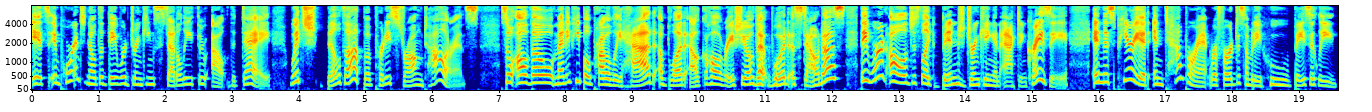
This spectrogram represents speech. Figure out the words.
it's important to note that they were drinking steadily throughout the day, which built up a pretty strong tolerance. So, although many people probably had a blood alcohol ratio that would astound us, they weren't all just like binge drinking and acting crazy. In this period, intemperate referred to somebody who basically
